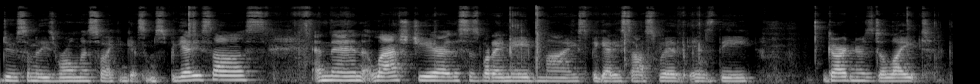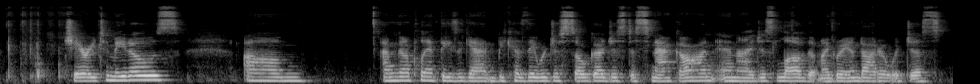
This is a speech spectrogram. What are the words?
do some of these Romas so I can get some spaghetti sauce. And then last year, this is what I made my spaghetti sauce with, is the Gardener's Delight cherry tomatoes. Um, I'm gonna plant these again because they were just so good just to snack on. And I just love that my granddaughter would just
